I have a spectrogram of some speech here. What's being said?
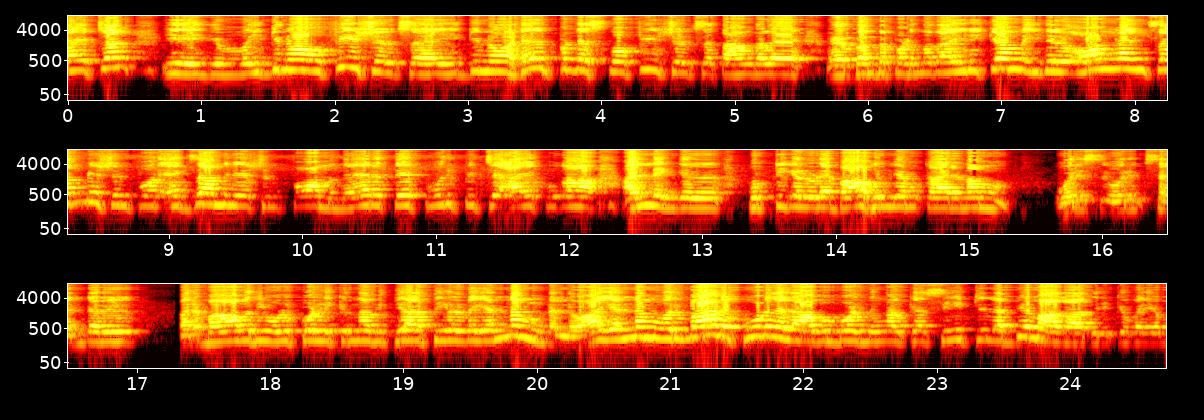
അയച്ചാൽ ഈ IGNOU officials IGNOU help desk officials താങ്കളെ ബന്ധപ്പെടുന്നതായിരിക്കും. ഇതിൽ online submission for examination form നേരത്തെ പൂരിപ്പിച്ച് അയക്കുക. അല്ലെങ്കിൽ കുട്ടികളുടെ ബാഹുല്യം കാരണം ഒരു ഒരു സെന്ററിൽ പരമാവധി ഉൾക്കൊള്ളിക്കുന്ന വിദ്യാർത്ഥികളുടെ എണ്ണം ഉണ്ടല്ലോ. ആ എണ്ണം ഒരുപാട് കൂടുതലാകുമ്പോൾ നിങ്ങൾക്ക് സീറ്റ് ലഭ്യമാകാതിരിക്കുകയും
